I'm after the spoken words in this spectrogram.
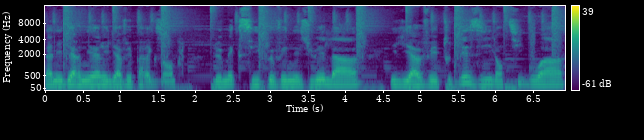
L'année dernière, il y avait par exemple le Mexique, le Venezuela, il y avait toutes les îles, Antigua,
